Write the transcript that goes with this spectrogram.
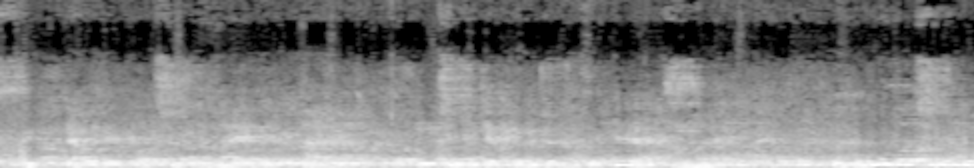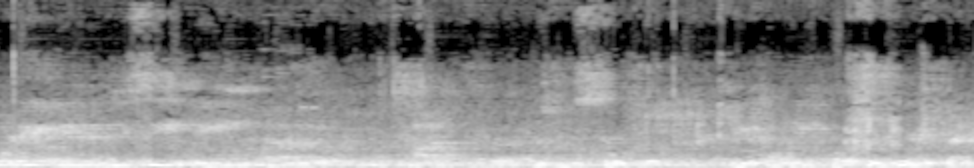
স্ক্রিপ্টটা ওদের পছন্দ হয় এবং তারা এই ছবিটা প্রযোজনা করতে রাজি হয় তো বহু বছর পরে এনএডিসি এই ছাদ প্রডিউস করল এই অনেক বছর ধরে প্রায়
